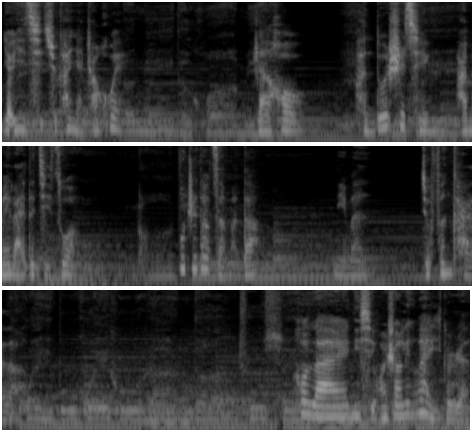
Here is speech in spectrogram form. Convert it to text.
要一起去看演唱会，然后很多事情还没来得及做，不知道怎么的，你们就分开了。后来你喜欢上另外一个人，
